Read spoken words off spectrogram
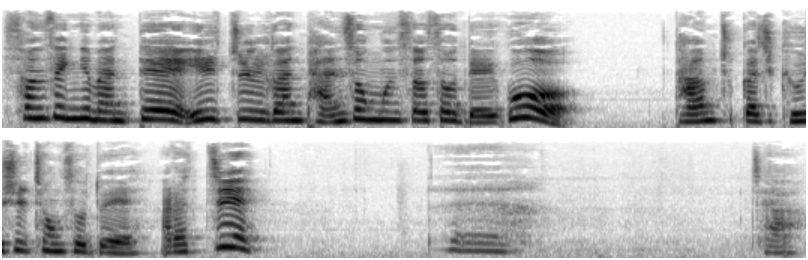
선생님한테 일주일간 반성문 써서 내고 다음 주까지 교실 청소도 해. 알았지? 네. 자,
